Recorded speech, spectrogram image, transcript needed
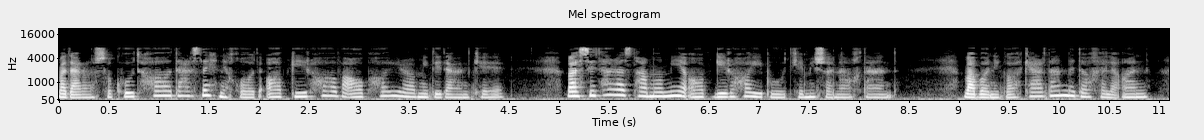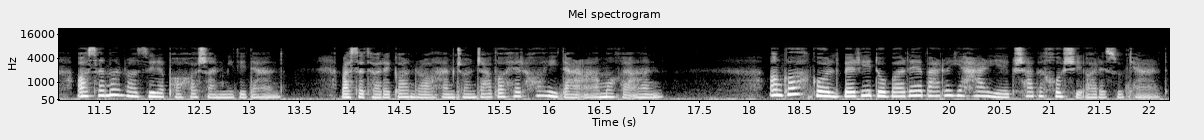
و در آن سکوت ها در ذهن خود آبگیرها و آبهایی را می دیدند که وسیتر از تمامی آبگیرهایی بود که می شناختند و با نگاه کردن به داخل آن آسمان را زیر پاهاشان می دیدند و ستارگان را همچون جواهرهایی در اعماق آن. آنگاه گلدبری دوباره برای هر یک شب خوشی آرزو کرد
